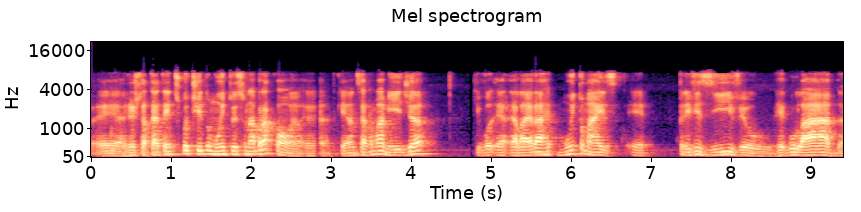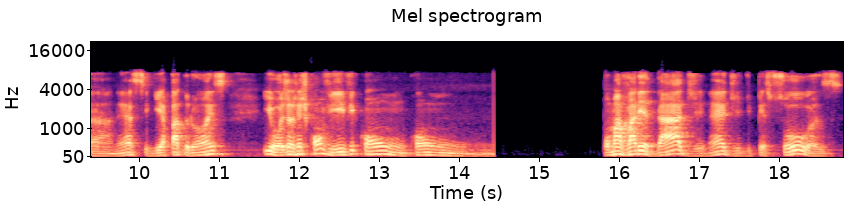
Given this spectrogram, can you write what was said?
É, a gente até tem discutido muito isso na Bracon, é, porque antes era uma mídia que é, ela era muito mais é, previsível, regulada, né? Seguia padrões e hoje a gente convive com, com uma variedade, né? De, de pessoas,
